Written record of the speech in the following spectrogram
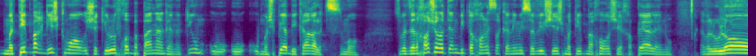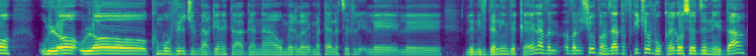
מטיפ מרגיש כמו שכאילו לפחות בפן ההגנתי הוא, הוא, הוא, הוא משפיע בעיקר על עצמו. זאת אומרת, זה נכון שהוא נותן ביטחון לשחקנים מסביב שיש מטיפ מאחורה שיחפה עלינו, אבל הוא לא, הוא לא, הוא לא כמו וירג'יל מארגן את ההגנה, אומר מתי לצאת ל, ל, ל, לנבדלים וכאלה, אבל, אבל שוב פעם, זה התפקיד שלו והוא כרגע עושה את זה נהדר.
